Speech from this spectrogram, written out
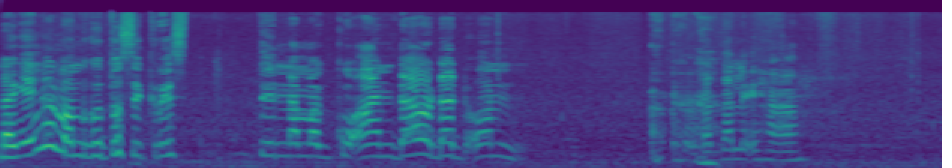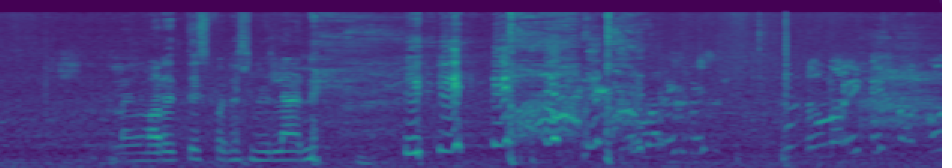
Nangingan mamiguto si Christine na magkuan daw dad dadon. Kadali ha. Nang marites pa ni si Milani. Nang marites ako.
